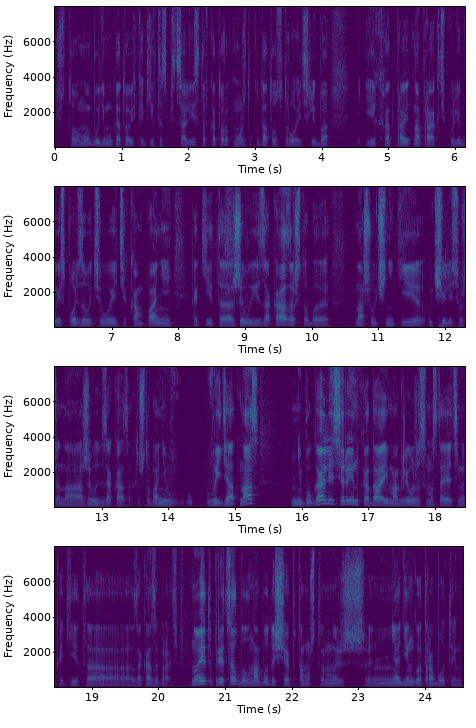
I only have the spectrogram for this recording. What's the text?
что мы будем готовить каких-то специалистов, которых можно куда-то устроить, либо их отправить на практику, либо использовать у этих компаний какие-то живые заказы, чтобы наши ученики учились уже на живых заказах, чтобы они, выйдя от нас, не пугались рынка, да, и могли уже самостоятельно какие-то заказы брать. Но это прицел был на будущее, потому что мы же не один год работаем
